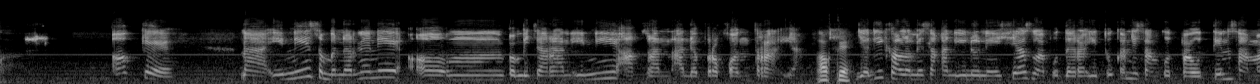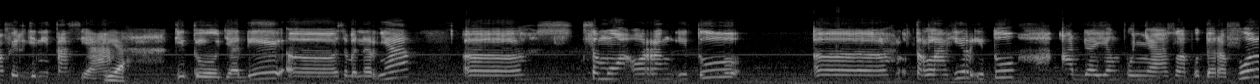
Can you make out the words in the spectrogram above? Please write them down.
Oke. Nah, ini sebenarnya nih em, pembicaraan ini akan ada pro kontra ya. Oke. Jadi kalau misalkan di Indonesia selaput darah itu kan disangkut pautin sama virginitas ya. Iya. Gitu. Jadi eh, sebenarnya s- semua orang itu eh, terlahir itu ada yang punya selaput darah full,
